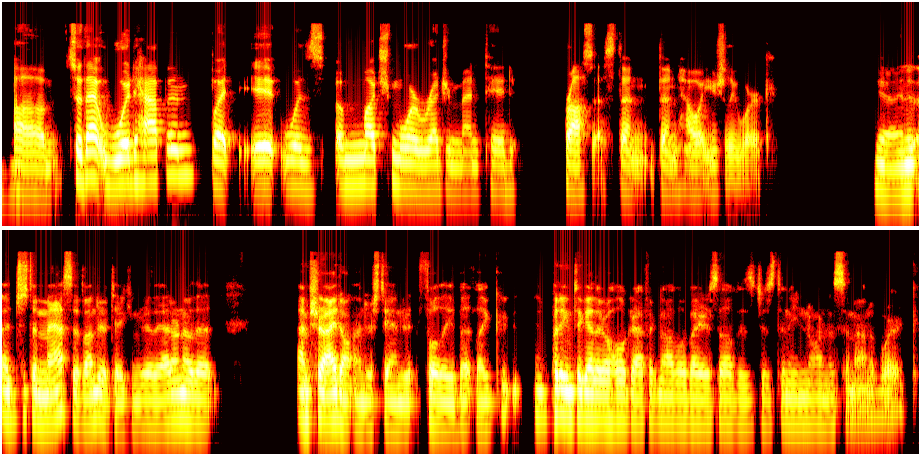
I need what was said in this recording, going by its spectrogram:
Mm-hmm. Um, so that would happen, but it was a much more regimented process than than how I usually work. Yeah, and it, uh, just a massive undertaking, really. I don't know that. I'm sure I don't understand it fully, but like putting together a whole graphic novel by yourself is just an enormous amount of work.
